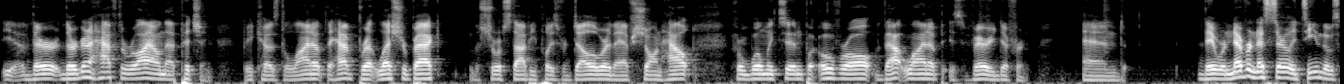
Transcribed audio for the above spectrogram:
yeah, they're they're gonna have to rely on that pitching because the lineup they have Brett Lesher back the shortstop. He plays for Delaware. They have Sean Hout from Wilmington. But overall, that lineup is very different. And they were never necessarily a team that was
